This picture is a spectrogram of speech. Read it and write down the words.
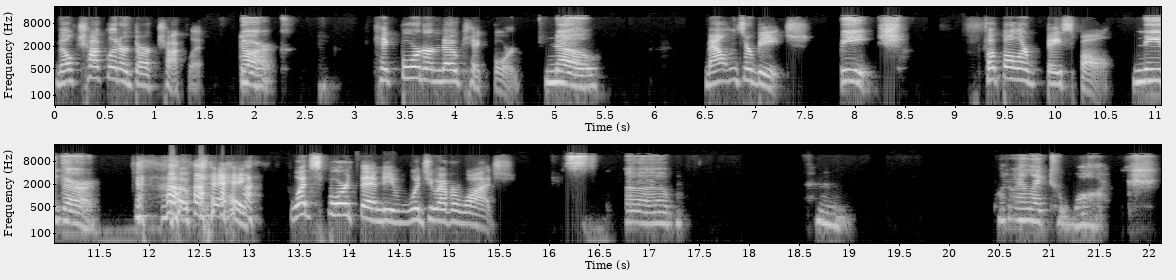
Milk chocolate or dark chocolate? Dark. Kickboard or no kickboard? No. Mountains or beach? Beach. Football or baseball? Neither. okay. what sport then do you, would you ever watch? Um, hmm. What do I like to watch?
